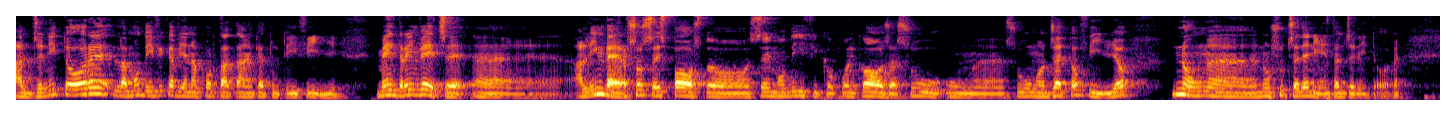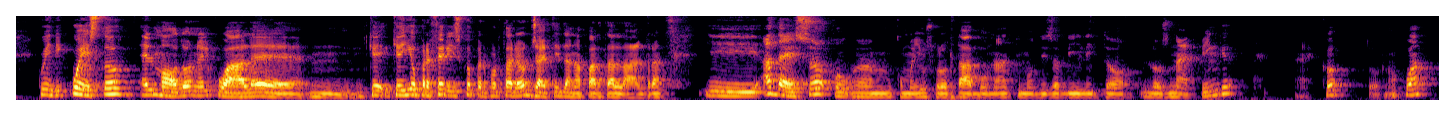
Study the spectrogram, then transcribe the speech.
al genitore, la modifica viene apportata anche a tutti i figli, mentre invece eh, all'inverso se sposto, se modifico qualcosa su un, su un oggetto figlio, non, eh, non succede niente al genitore. Quindi questo è il modo nel quale, mh, mm, che, che, io preferisco per portare oggetti da una parte all'altra. E adesso, con, um, con maiuscolo tab, un attimo disabilito lo snapping. Ecco, torno qua.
